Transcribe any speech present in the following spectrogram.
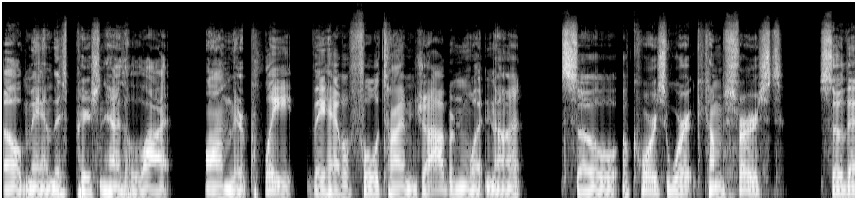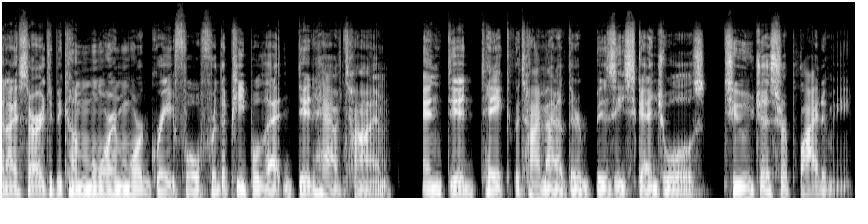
oh man, this person has a lot on their plate. They have a full time job and whatnot. So, of course, work comes first. So then I started to become more and more grateful for the people that did have time and did take the time out of their busy schedules to just reply to me.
